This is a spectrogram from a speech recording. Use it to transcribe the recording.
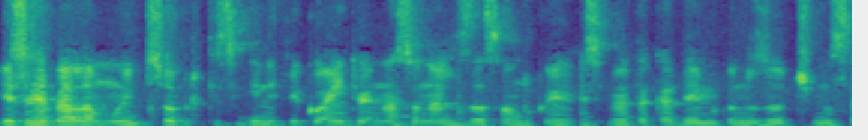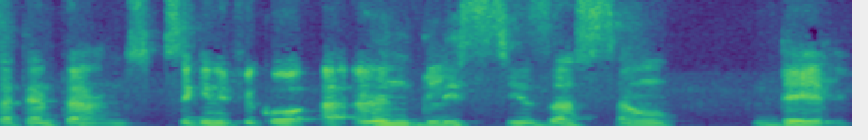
isso revela muito sobre o que significou a internacionalização do conhecimento acadêmico nos últimos 70 anos. Significou a anglicização dele.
